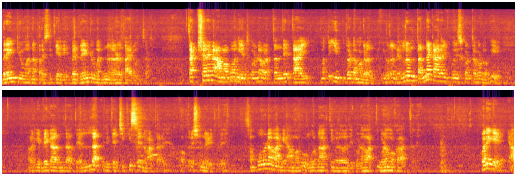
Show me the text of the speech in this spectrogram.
ಬ್ರೈನ್ ಟ್ಯೂಮರ್ನ ಪರಿಸ್ಥಿತಿಯಲ್ಲಿ, ಬ್ರೈನ್ ಟ್ಯೂಮರ್ನ ನರಳುತ್ತಾ ಇರುವಂಥದ್ದು. ತಕ್ಷಣವೇ ಆ ಮಗುವನ್ನು ಎತ್ಕೊಂಡು ಅವರ ತಂದೆ, ತಾಯಿ ಮತ್ತು ಈ ದೊಡ್ಡ ಮಗಳನ್ನು, ಇವರನ್ನೆಲ್ಲರನ್ನು ತನ್ನ ಕಾರಲ್ಲಿ ಕೂರಿಸ್ಕೊಂಡು ತಗೊಂಡು ಹೋಗಿ ಅವರಿಗೆ ಬೇಕಾದಂಥ ಎಲ್ಲ ರೀತಿಯ ಚಿಕಿತ್ಸೆಯನ್ನು ಮಾಡ್ತಾರೆ. ಆಪರೇಷನ್ ನಡೀತದೆ. ಸಂಪೂರ್ಣವಾಗಿ ಆ ಮಗು ಮೂರ್ನಾಲ್ಕು ತಿಂಗಳ ಅವಧಿ ಗುಣಮುಖ ಆಗ್ತದೆ. ಕೊನೆಗೆ ಆ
